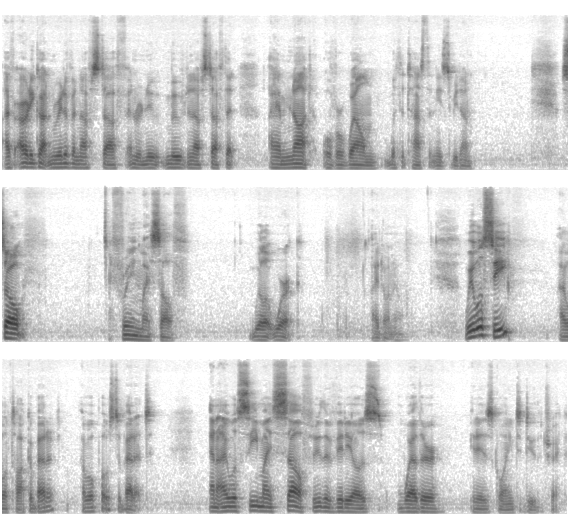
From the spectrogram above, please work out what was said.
I've already gotten rid of enough stuff and removed enough stuff that I am not overwhelmed with the task that needs to be done. So, freeing myself. Will it work? I don't know. We will see. I will talk about it, I will post about it, and I will see myself through the videos whether it is going to do the trick.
